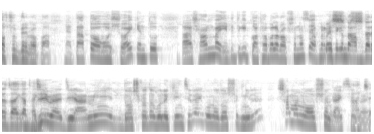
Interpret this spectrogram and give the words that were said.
দর্শকদের ব্যাপার। হ্যাঁ তা তো অবশ্যই। কিন্তু শাওন ভাই এটাতে কি কথা বলার অপশন আছে? আপনার কাছে কিন্তু আবদারের জায়গা থাকে। জি ভাই জি আমি দশ কথা বলে কিনছি ভাই কোনো দর্শক নিলে সামান্য অপশন রাখছি ভাই। আচ্ছা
